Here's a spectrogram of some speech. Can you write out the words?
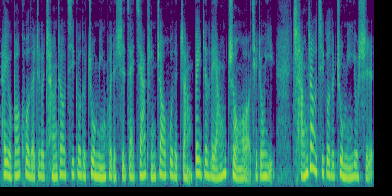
还有包括了这个长照机构的住民，或者是在家庭照护的长辈这两种哦。其中以长照机构的住民又是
